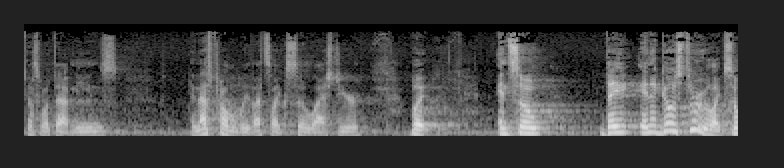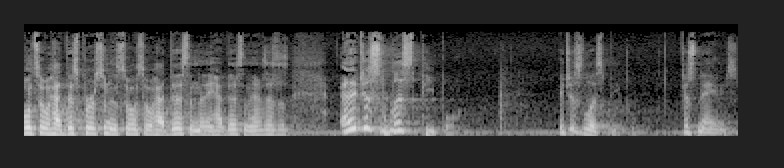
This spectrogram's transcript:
That's what that means. And that's probably, that's like so last year. But, and so they, and it goes through like so and so had this person and so and so had this and then they had this and then this. And it just lists people. It just lists people, just names.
